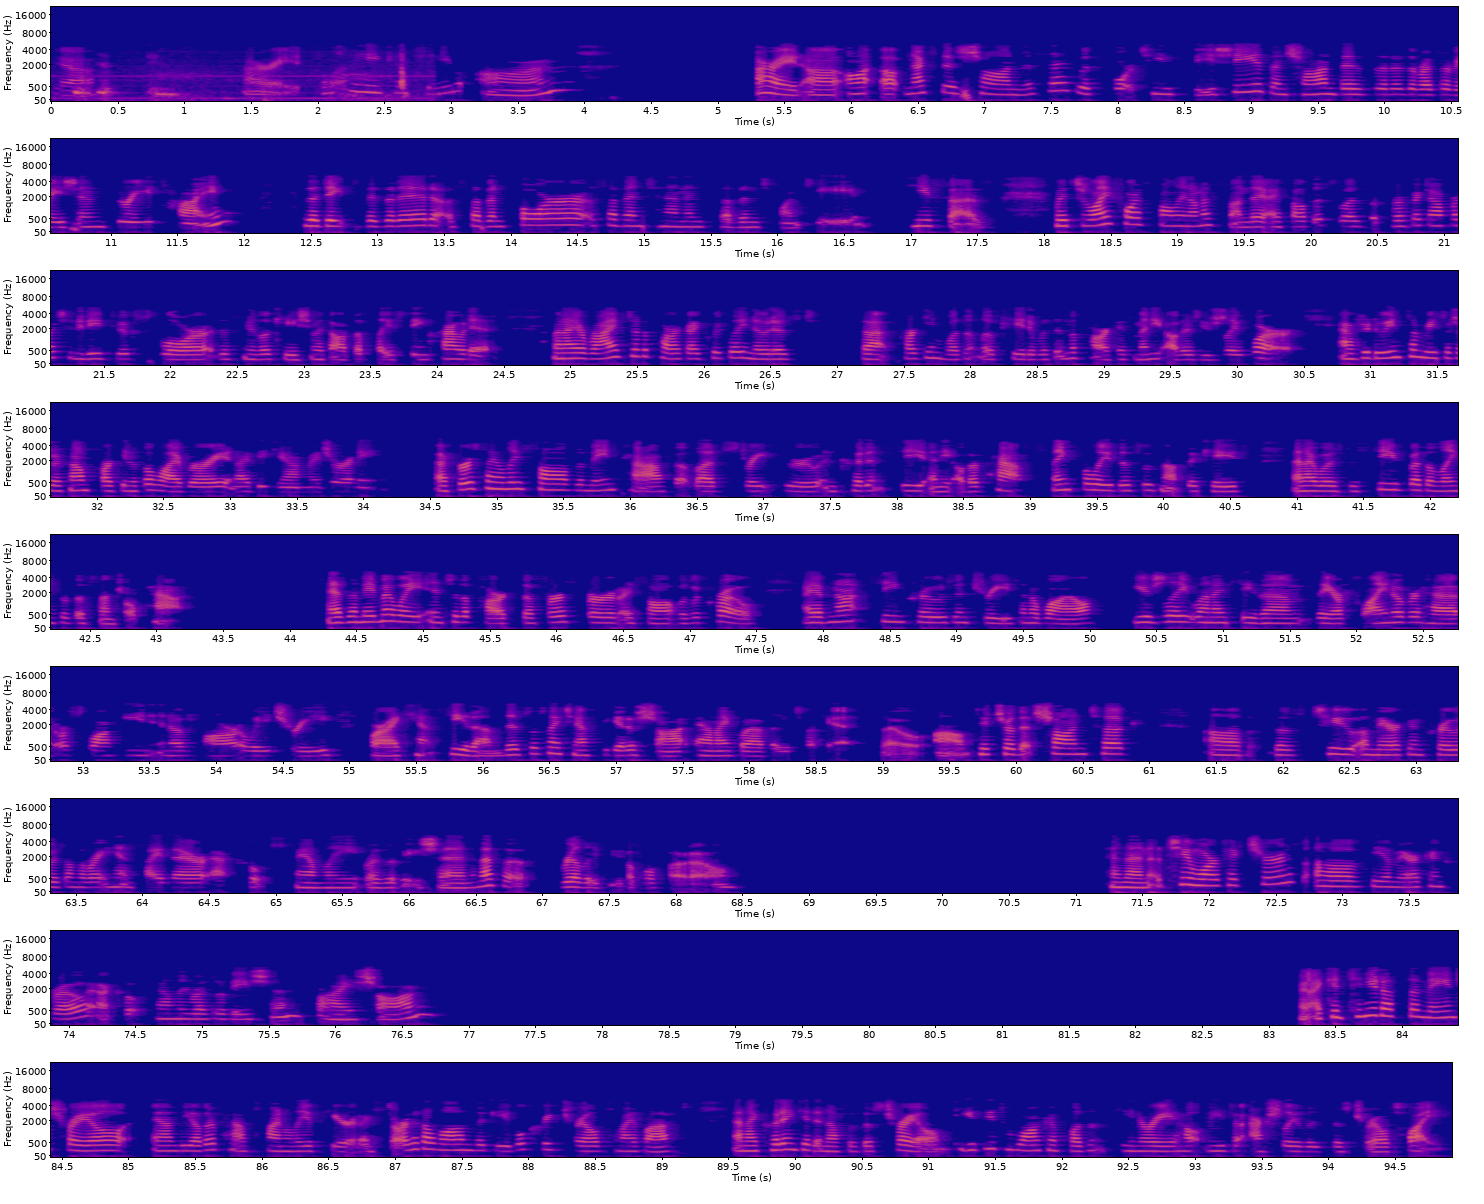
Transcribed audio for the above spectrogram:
yeah. All right, So let me continue on. All right, uh, up next is Sean Missick with 14 species, and Sean visited the reservation three times. The dates visited 7-4, 7-10, and 7-20. He says, with July 4th falling on a Sunday, I felt this was the perfect opportunity to explore this new location without the place being crowded. When I arrived at the park, I quickly noticed that parking wasn't located within the park as many others usually were. After doing some research, I found parking at the library and I began my journey. At first, I only saw the main path that led straight through and couldn't see any other paths. Thankfully, this was not the case, and I was deceived by the length of the central path. As I made my way into the park, the first bird I saw was a crow. I have not seen crows in trees in a while. Usually when I see them, they are flying overhead or squawking in a far away tree where I can't see them. This was my chance to get a shot, and I gladly took it. So um, picture that Sean took of those two American crows on the right-hand side there at Coates Family Reservation. And that's a really beautiful photo. And then two more pictures of the American crow at Coates Family Reservation by Sean. I continued up the main trail and the other paths finally appeared. I started along the Gable Creek Trail to my left and I couldn't get enough of this trail. Easy to walk and pleasant scenery helped me to actually loop this trail twice.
